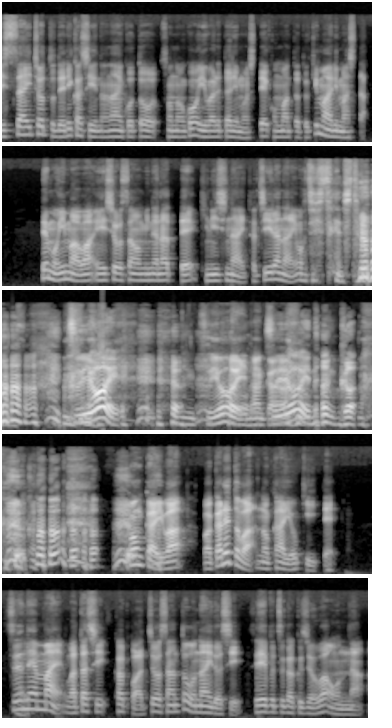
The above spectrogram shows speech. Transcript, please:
実際ちょっとデリカシーのないことをその後言われたりもして困った時もありました。でも今は栄翔さんを見習って気にしない、立ち入らないを実践しています。強い。うん 強い、なんか。強いなんか。今回は「別れとは」の回を聞いて数年前、私かっこあっちおさんと同い年生物学上は女。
